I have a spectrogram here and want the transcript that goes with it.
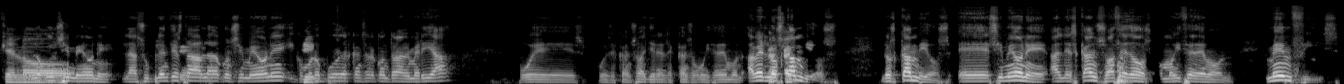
Que Habló lo... con Simeone. La suplencia Sí. estaba hablada con Simeone y como Sí. no pudo descansar contra la Almería, pues, pues descansó ayer el descanso, como dice Demon. A ver, los Perfecto. cambios. Los cambios. Eh, Simeone al descanso hace dos, como dice Demon. Memphis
